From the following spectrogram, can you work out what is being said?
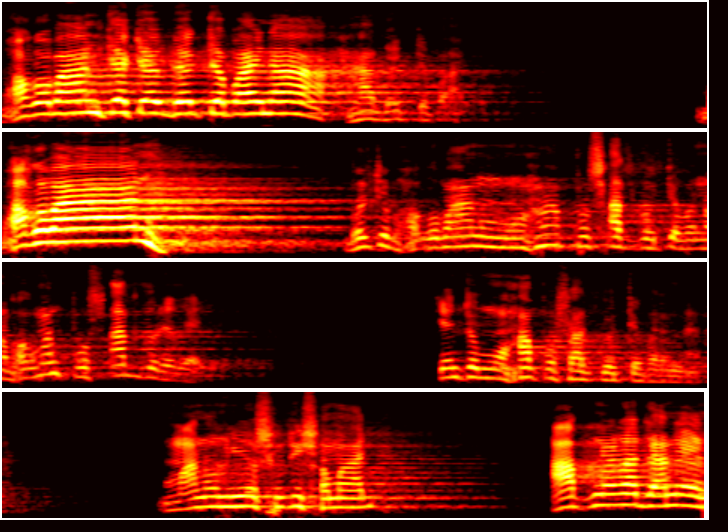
ভগবানকে কেউ দেখতে পায় না। হ্যাঁ দেখতে পায়। ভগবান বলছে, ভগবান মহাপ্রসাদ করতে পারে না। ভগবান প্রসাদ করে দেয়। কিন্তু মহাপ্রসাদ করতে পারে না। মাননীয় সুদী সমাজ আপনারা জানেন,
